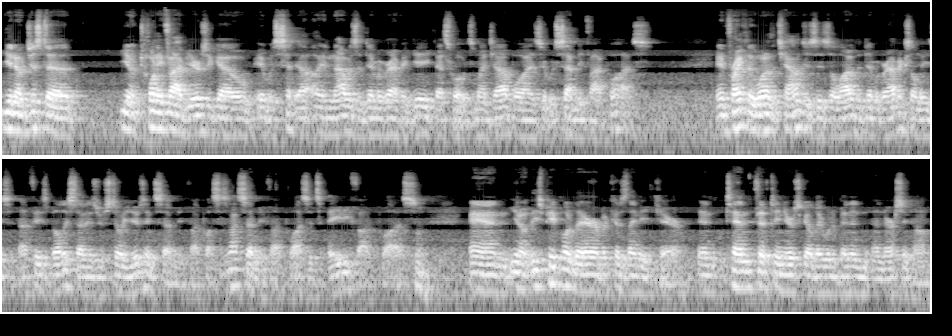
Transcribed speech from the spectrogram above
You know, just a, you know, 25 years ago, it was, uh, and I was a demographic geek. That's what was my job was. It was 75. And frankly, one of the challenges is a lot of the demographics on these uh, feasibility studies are still using 75 plus. It's not 75 plus, it's 85 plus. Hmm. And, you know, these people are there because they need care. And 10, 15 years ago, they would have been in a nursing home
